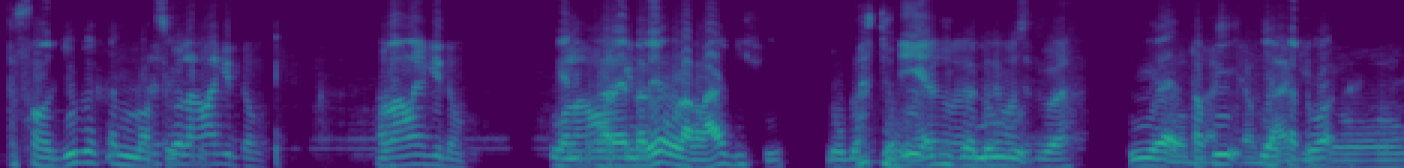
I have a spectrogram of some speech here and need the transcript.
kesel juga kan Terus waktu ulang lagi dong. Ulang lagi dong. yang ulang lagi rendernya ulang lagi sih 12 jam Iya, lagi gue nunggu maksud gua. iya 12 tapi yang kedua dong.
